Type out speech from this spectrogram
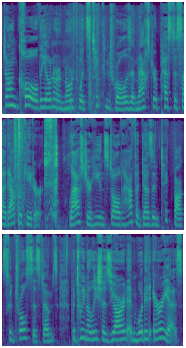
John Cole, the owner of Northwoods Tick Control, is a master pesticide applicator. Last year, he installed half a dozen tick box control systems between Alicia's yard and wooded areas.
